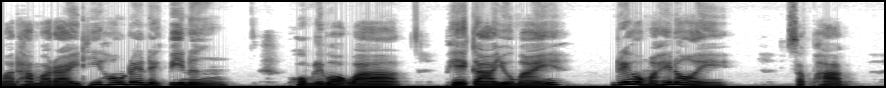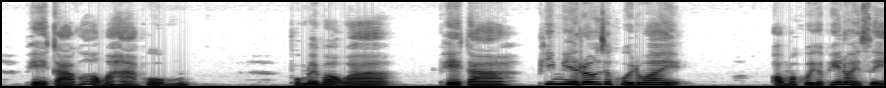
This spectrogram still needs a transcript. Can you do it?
มาทำอะไรที่ห้องเรียนเด็กปีหนึ่ง ผมเลยบอกว่า เพกาอยู่ไหม เรียกออกมาให้หน่อย สักพัก เพกาก็ออกมาหาผม ผมเลยบอกว่า เพกา พี่มีเรื่องจะคุยด้วย ออกมาคุยกับพี่หน่อยสิ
